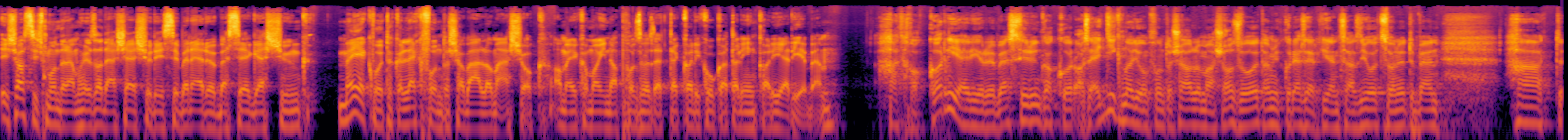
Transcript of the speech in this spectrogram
És azt is mondanám, hogy az adás első részében erről beszélgessünk. Melyek voltak a legfontosabb állomások, amelyek a mai naphoz vezettek Karikó Katalin karrierjében? Hát ha karrierjéről beszélünk, akkor az egyik nagyon fontos állomás az volt, amikor 1985-ben hát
